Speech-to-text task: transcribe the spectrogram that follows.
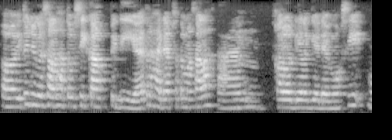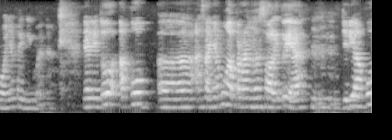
eh, itu juga salah satu sikap dia terhadap satu masalah kan. Hmm. kalau dia lagi ada emosi maunya kayak gimana dan itu aku eh, asalnya aku nggak pernah nge soal itu ya jadi aku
